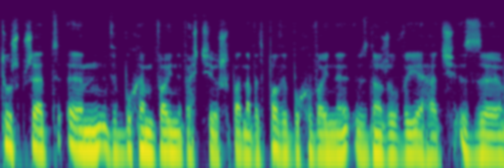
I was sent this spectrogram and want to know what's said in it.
Tuż przed em, wybuchem wojny, właściwie już chyba nawet po wybuchu wojny zdążył wyjechać z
